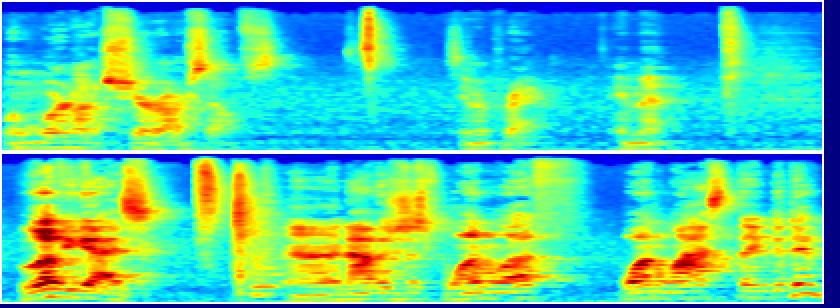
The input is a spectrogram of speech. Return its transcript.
when we're not sure ourselves. See me pray. Amen. Love you guys. Uh, now there's just one left, one last thing to do.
